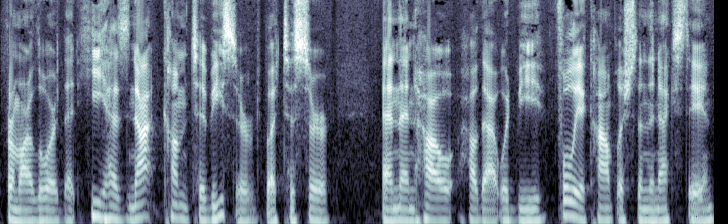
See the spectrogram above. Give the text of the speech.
from our Lord that he has not come to be served, but to serve. And then how, how that would be fully accomplished in the next day, and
